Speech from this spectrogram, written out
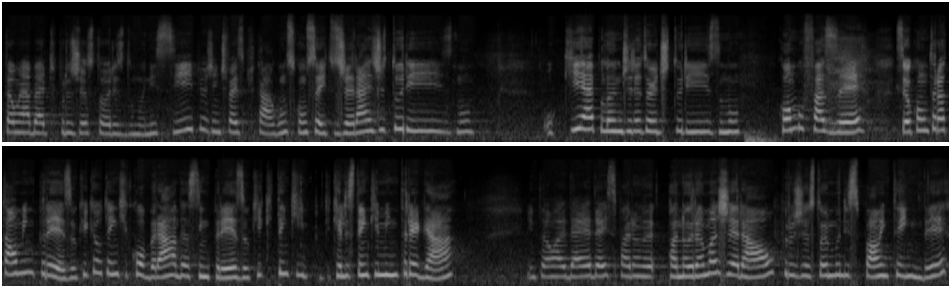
então, é aberto para os gestores do município. A gente vai explicar alguns conceitos gerais de turismo, o que é plano diretor de turismo, como fazer, se eu contratar uma empresa, o que, que eu tenho que cobrar dessa empresa, o que, que, tem que, que eles têm que me entregar. Então, a ideia é dar esse panorama geral para o gestor municipal entender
